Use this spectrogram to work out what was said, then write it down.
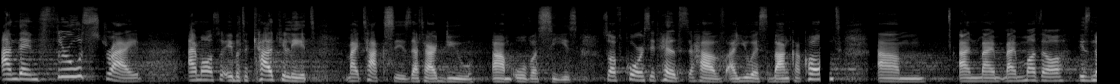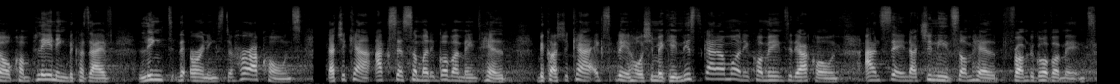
And then through Stripe, I'm also able to calculate my taxes that are due um, overseas. So, of course, it helps to have a US bank account. Um, and my, my mother is now complaining because I've linked the earnings to her accounts that she can't access some of the government help because she can't explain how she's making this kind of money coming into the account and saying that she needs some help from the government.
